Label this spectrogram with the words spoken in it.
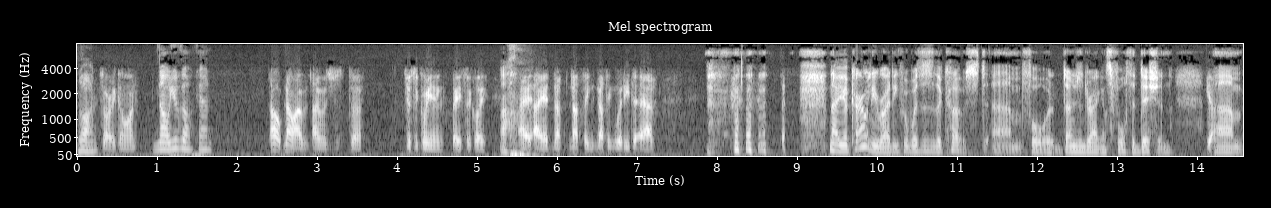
Go on. sorry. Go on. No, you go, go ahead. Oh no, I was I was just uh, just agreeing basically. Oh. I, I had no, nothing nothing witty to add. Now you're currently writing for Wizards of the Coast um, for Dungeons and Dragons Fourth Edition, Yeah. um,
